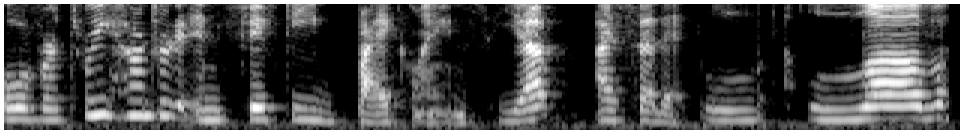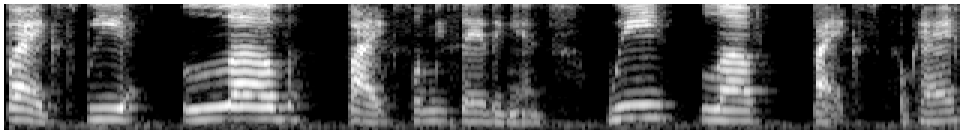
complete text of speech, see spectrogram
over 350 bike lanes. Yep, I said it. L love bikes. We love bikes. Let me say it again. We love bikes, okay?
